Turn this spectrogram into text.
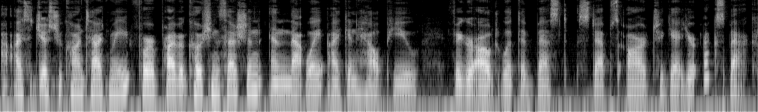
I suggest you contact me for a private coaching session, and that way I can help you figure out what the best steps are to get your ex back.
